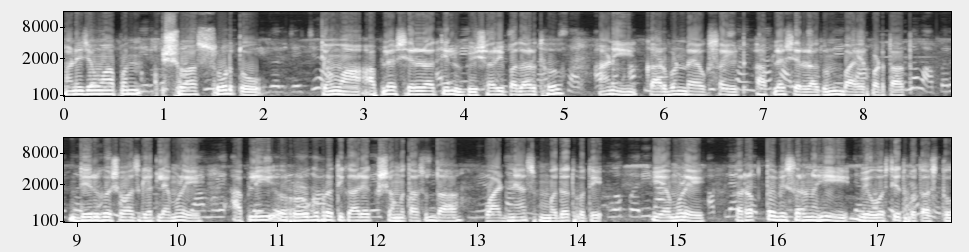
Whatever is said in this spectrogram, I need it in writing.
आणि जेव्हा आपण श्वास सोडतो तेव्हा आपल्या शरीरातील विषारी पदार्थ आणि कार्बन डायऑक्साईड आपल्या शरीरातून बाहेर पडतात. दीर्घ श्वास घेतल्यामुळे आपली रोगप्रतिकारक क्षमता सुद्धा वाढण्यास मदत होते. यामुळे रक्तभिसरणही व्यवस्थित होत. असतं.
